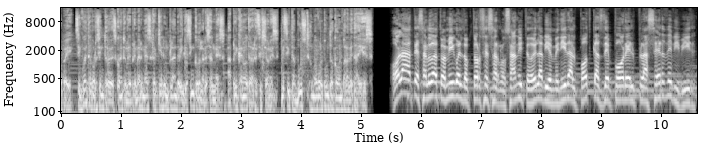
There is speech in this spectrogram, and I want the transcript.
AroPay. 50% de descuento en el primer mes requiere un plan de 25 dólares al mes. Aplican otras restricciones. Visita boostmobile.com para detalles. Hola, te saluda tu amigo el doctor César Lozano y te doy la bienvenida al podcast de Por el Placer de Vivir.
